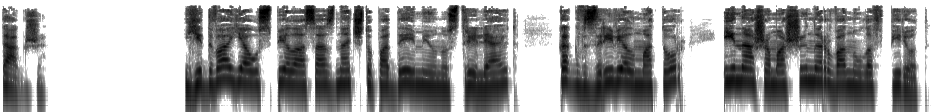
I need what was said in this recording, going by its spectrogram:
так же. Едва я успела осознать, что по Дэмиону стреляют, как взревел мотор, и наша машина рванула вперед.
